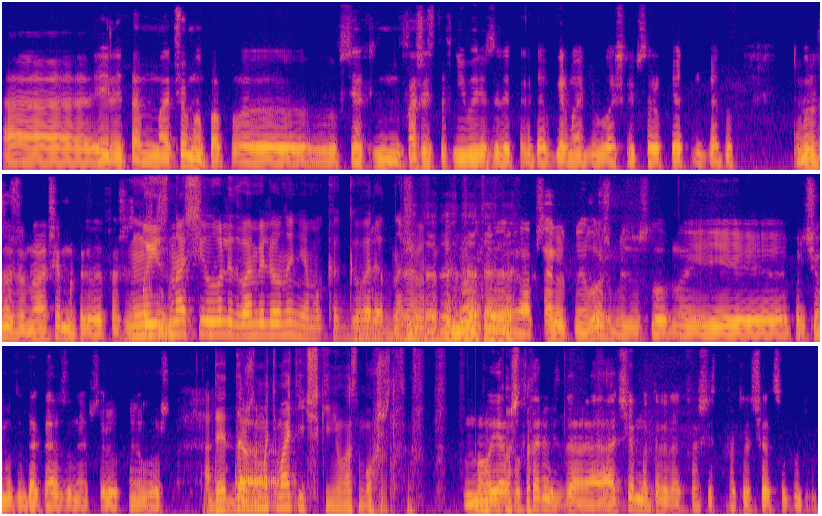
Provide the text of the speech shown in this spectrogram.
А, или там, о чем мы, папа, всех фашистов не вырезали, когда в Германию вошли в 45 году? Говорю, слушай, ну а чем мы тогда фашисты? Мы изнасиловали 2 миллиона немок, как говорят наши. Да, да, да, это абсолютная ложь, безусловно, и причем это доказанная абсолютная ложь. Да это даже а, математически невозможно. Ну, я повторюсь, да. А чем мы тогда от фашистов отличаться будем?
